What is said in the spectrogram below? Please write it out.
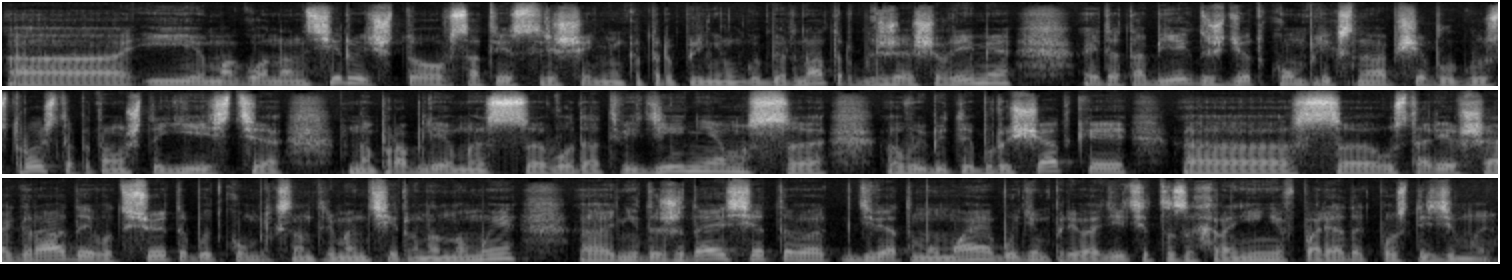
Э, и могу анонсировать, что в соответствии с решением, которое принял губернатор, в ближайшее время этот объект ждет комплексное вообще благоустройство, потому что есть э, проблемы с водоотведением, с выбитой брусчаткой, э, с устаревшей оградой. Вот все это будет комплексно отремонтировано. Но мы, не дожидаясь этого, к 9 мая будем приводить это захоронение в порядок после зимы.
